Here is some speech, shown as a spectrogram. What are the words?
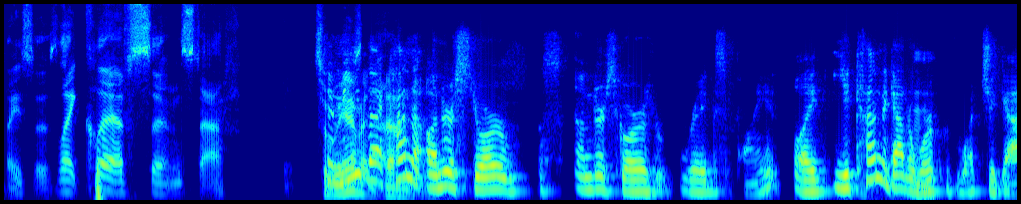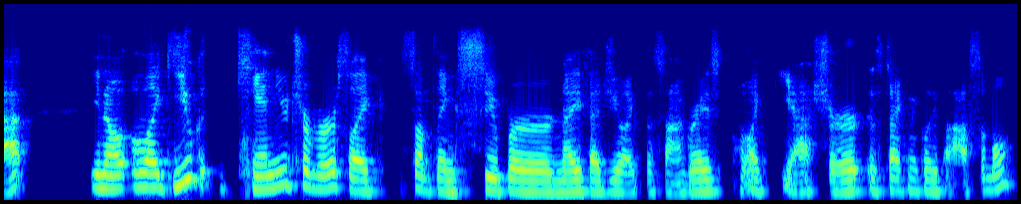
places, like cliffs and stuff. so to we me, haven't that done kind of underscore underscores Rig's point. Like you kind of got to Hmm. work with what you got. You know, like you c- can you traverse like something super knife edgy like the Sangres? Like, yeah, sure, it's technically possible.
